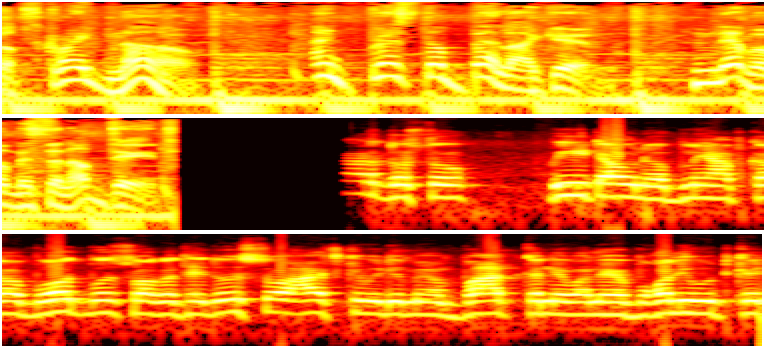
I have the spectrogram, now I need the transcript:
Subscribe now and press the bell icon. Never miss an update. नमस्कार दोस्तों बी टाउन अब में आपका बहुत बहुत स्वागत है दोस्तों आज के वीडियो में हम बात करने वाले हैं बॉलीवुड के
